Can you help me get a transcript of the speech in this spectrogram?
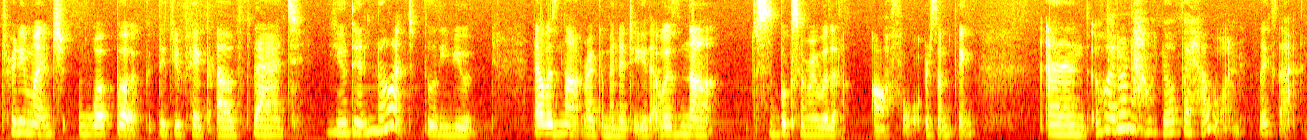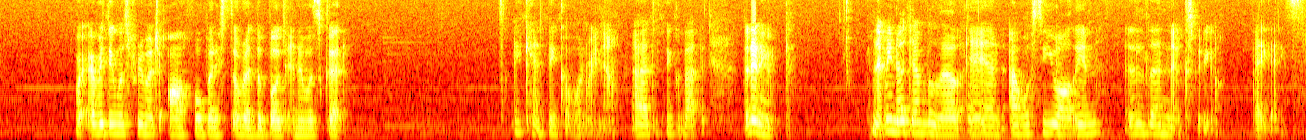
pretty much what book did you pick up that you did not believe you that was not recommended to you that was not this book summary wasn't awful or something and oh I don't know, know if I have one like that where everything was pretty much awful but I still read the book and it was good I can't think of one right now. I had to think about it. But anyway, let me know down below and I will see you all in the next video. Bye guys.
